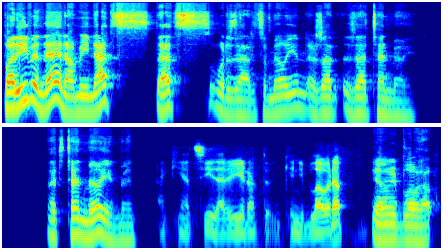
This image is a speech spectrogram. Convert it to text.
but even then, I mean, that's that's what is that? It's a million. Or is that is that 10 million? That's 10 million, man. I can't see that. Are you gonna have to? Can you blow it up? Yeah, let me blow it up.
